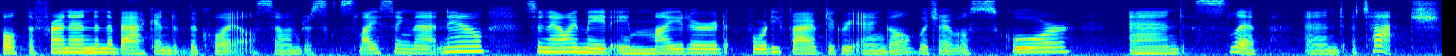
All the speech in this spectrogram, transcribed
both the front end and the back end of the coil. So I'm just slicing that now. So now I made a mitered 45 degree angle, which I will score and slip and attach.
